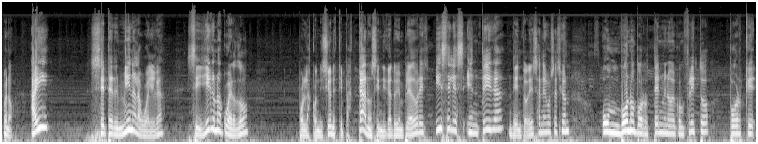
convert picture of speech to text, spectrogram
Bueno, Ahí se termina la huelga, se llega a un acuerdo por las condiciones que pactaron sindicatos y empleadores y se les entrega dentro de esa negociación un bono por término de conflicto porque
